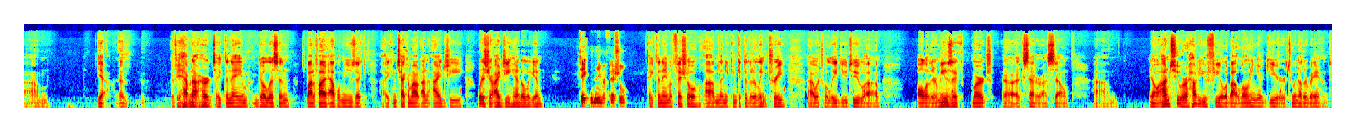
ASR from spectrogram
um, yeah, uh, if you have not heard, take the name, go listen. Spotify, Apple Music. Uh, you can check them out on IG. What is your IG handle again? take the name official. Take the name official. Um, then you can get to their Linktree, uh, which will lead you to uh, all of their music, merch, uh, etc. So, um, you know, on tour, how do you feel about loaning your gear to another band?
